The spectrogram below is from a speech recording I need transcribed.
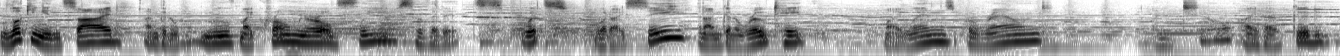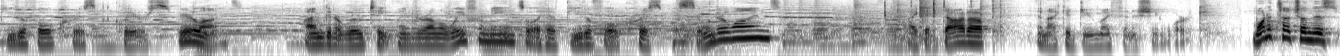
Looking inside, I'm going to remove my chrome knurled sleeve so that it splits what I see. And I'm going to rotate my lens around until I have good, beautiful, crisp, clear sphere lines. I'm going to rotate my drum away from me until I have beautiful, crisp cylinder lines. I could dot up and I could do my finishing work want to touch on this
